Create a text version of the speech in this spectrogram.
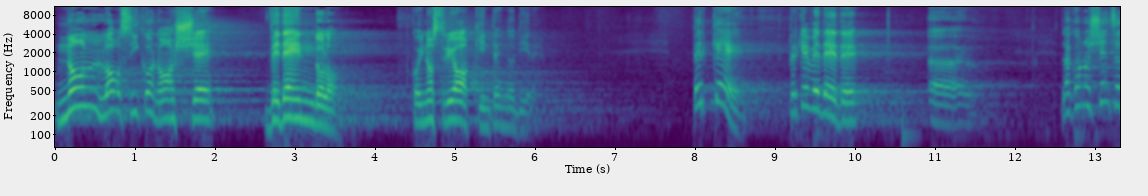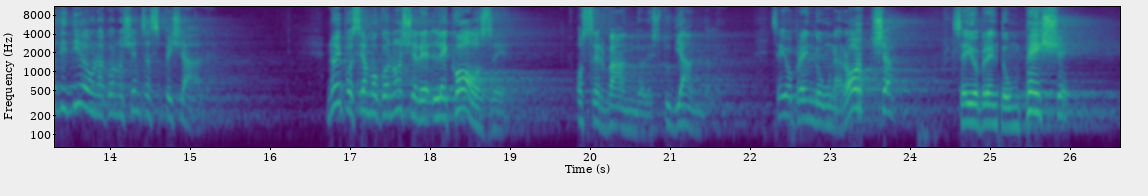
non lo si conosce vedendolo, con i nostri occhi intendo dire. Perché? Perché vedete, eh, la conoscenza di Dio è una conoscenza speciale. Noi possiamo conoscere le cose osservandole, studiandole. Se io prendo una roccia, se io prendo un pesce,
